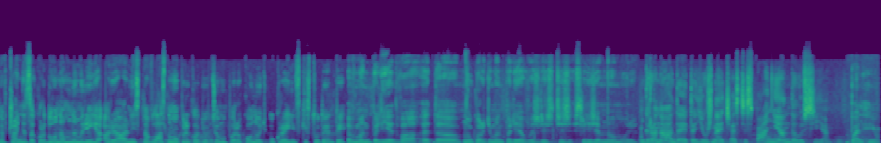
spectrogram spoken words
Навчання за кордоном не мрія, а реальність на власному прикладі. У цьому переконують українські студенти. В Монпелье 2 це ну, в городе Монпелье возле моря. Гранада – це южна частина Іспанії, Андалусія. Бельгію.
